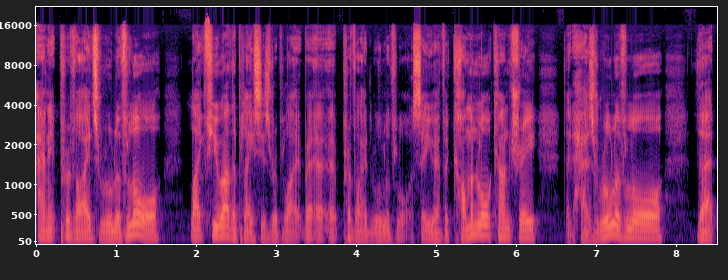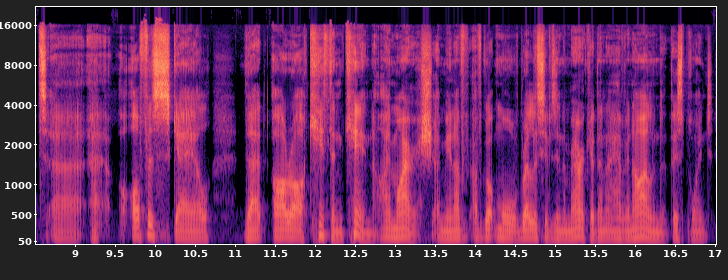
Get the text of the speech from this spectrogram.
And it provides rule of law like few other places reply, uh, uh provide rule of law. So you have a common law country that has rule of law, that uh, uh, offers scale that are our kith and kin. I'm Irish. I mean, I've, I've got more relatives in America than I have in Ireland at this point.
